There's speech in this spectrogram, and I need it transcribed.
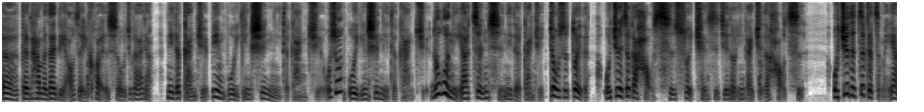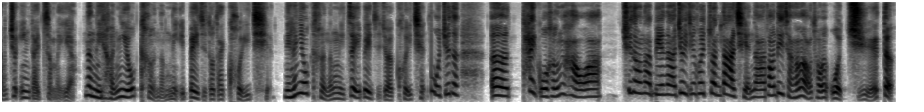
呃跟他们在聊这一块的时候，我就跟他讲，你的感觉并不一定是你的感觉。我说不一定是你的感觉，如果你要坚持你的感觉就是对的。我觉得这个好吃，所以全世界都应该觉得好吃。我觉得这个怎么样就应该怎么样。那你很有可能你一辈子都在亏钱，你很有可能你这一辈子就在亏钱。我觉得呃泰国很好啊。去到那边呢、啊，就已经会赚大钱呐、啊，房地产很好投。我觉得，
